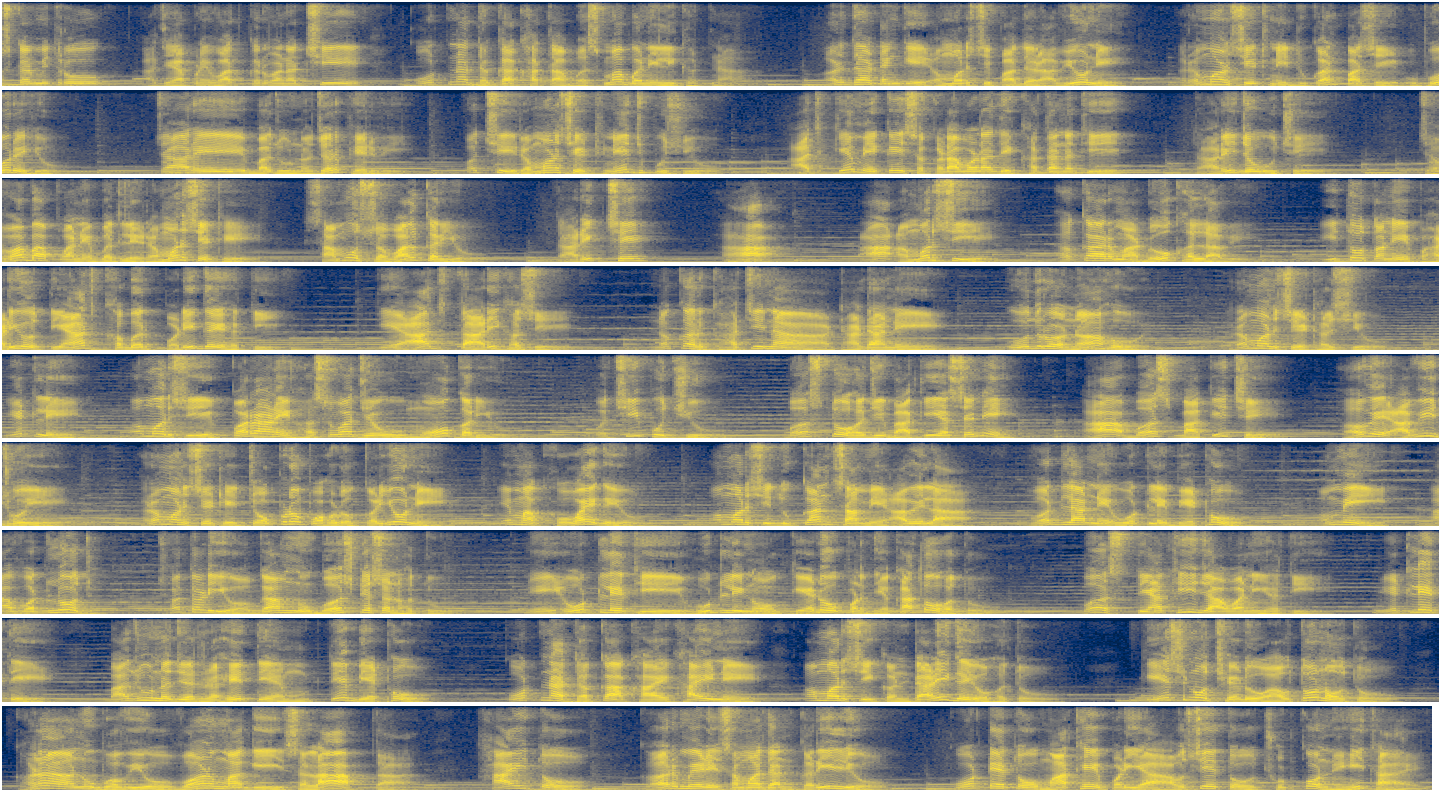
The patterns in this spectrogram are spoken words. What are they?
નમસ્કાર મિત્રો. આજે આપણે વાત કરવાના છીએ કોર્ટના ધક્કા ખાતા બસમાં બનેલી ઘટના. અડધા ટંકે અમરસિંહ પાદર આવ્યો ને રમણ શેઠની દુકાન પાસે ઊભો રહ્યો. ચારે બાજુ નજર ફેરવી. પછી રમણ શેઠને જ પૂછ્યું, આજ કેમ એકેય સકડાવાળા દેખાતા નથી? ધારી જવું છે. જવાબ આપવાને બદલે રમણ શેઠે સામો સવાલ કર્યો, તારીખ છે? હા, આ અમરસિંહે. હકારમાં ડોક હલાવી. એ તો તને ભાડ્યો ત્યાં જ ખબર પડી ગઈ હતી કે આજ તારીખ હશે. નકર ઘાચીના ઢાંઢાને ગોદરો ન હોય. રમણ શેઠ હસ્યો. એટલે અમરસિંહે પરાણે હસવા જેવું મોં કર્યું. પછી પૂછ્યું, બસ તો હજી બાકી હશે ને? હા, બસ બાકી છે. હવે આવી જોઈએ. રમણ શેઠે ચોપડો પહોળો કર્યો ને એમાં ખોવાઈ ગયો. અમરસિંહ દુકાન સામે આવેલા વડલાને ઓટલે બેઠો. અમે આ વડલો જ છતડીયો ગામનું બસ સ્ટેશન હતું ને ઓટલેથી હુડલીનો કેડો પણ દેખાતો હતો. બસ ત્યાંથી જ આવવાની હતી. એટલે તે બાજુ નજર રહે તેમ તે બેઠો. કોટના ધક્કા ખાઈ ખાઈને અમરસિંહ કંટાળી ગયો હતો. કેસનો છેડો આવતો નહોતો. ઘણા અનુભવીઓ વણ માગી સલાહ આપતા, થાય તો ઘર મેળે સમાધાન કરી લ્યો. કોર્ટે તો માથે પડ્યા આવશે તો છૂટકો નહીં થાય.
